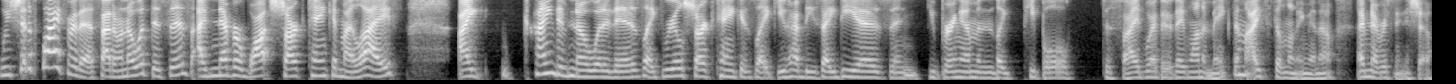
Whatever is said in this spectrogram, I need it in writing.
we should apply for this. I don't know what this is. I've never watched shark tank in my life i kind of know what it is. Like real shark tank is like you have these ideas and you bring them and like people decide whether they want to make them. I still don't even know. I've never seen the show.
